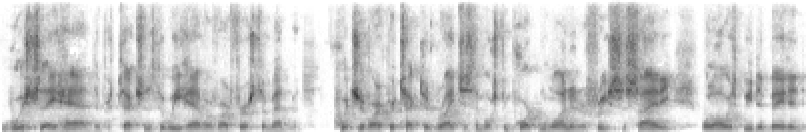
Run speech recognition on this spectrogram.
wish they had the protections that we have of our First Amendment. Which of our protected rights is the most important one in a free society will always be debated,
